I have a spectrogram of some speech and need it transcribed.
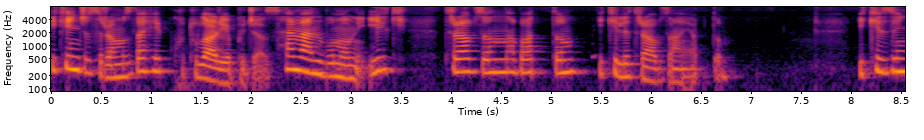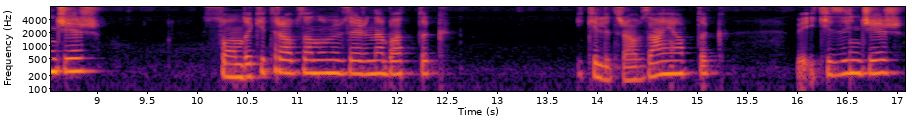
İkinci sıramızda hep kutular yapacağız. Hemen bunun ilk trabzanına battım. ikili trabzan yaptım. 2 zincir sondaki trabzanın üzerine battık. ikili trabzan yaptık ve 2 zincir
